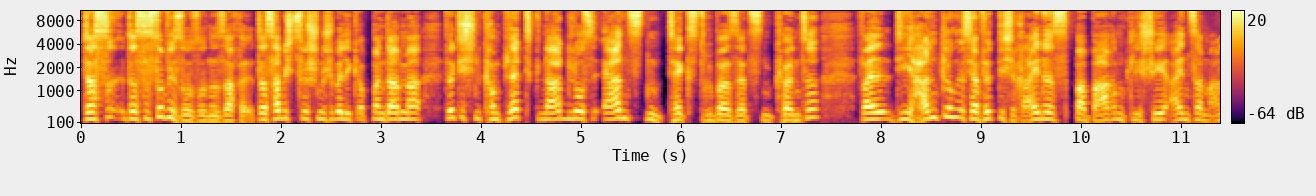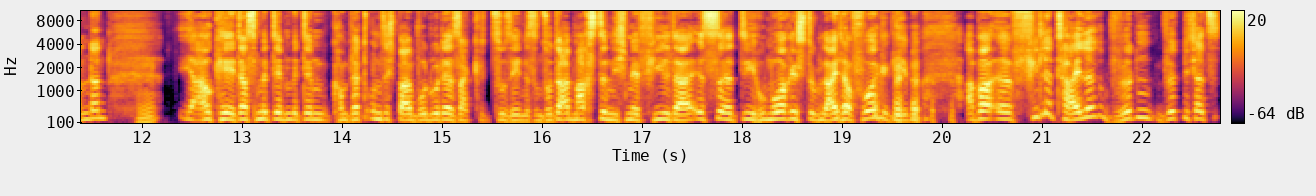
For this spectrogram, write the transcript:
Das, das ist sowieso so eine Sache. Das habe ich zwischendurch überlegt, ob man da mal wirklich einen komplett gnadenlos ernsten Text drüber setzen könnte, weil die Handlung ist ja wirklich reines Barbaren-Klischee, eins am anderen. Hm. Ja, okay, das mit dem, mit dem komplett Unsichtbaren, wo nur der Sack zu sehen ist und so, da machst du nicht mehr viel. Da ist äh, die Humorrichtung leider vorgegeben. Aber äh, viele Teile würden wirklich als,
